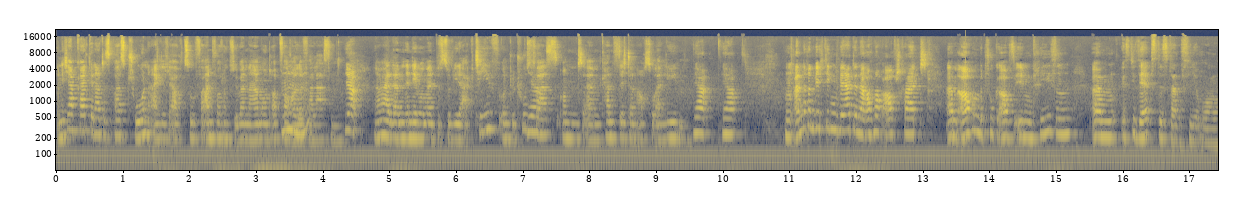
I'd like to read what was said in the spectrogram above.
Und ich habe gerade gedacht, das passt schon eigentlich auch zu Verantwortungsübernahme und Opferrolle mhm. verlassen. Ja. ja. Weil dann in dem Moment bist du wieder aktiv und du tust ja. was und ähm, kannst dich dann auch so erleben. Ja, ja. Einen anderen wichtigen Wert, den er auch noch aufschreibt, ähm, auch in Bezug auf eben Krisen, ähm, ist die Selbstdistanzierung.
